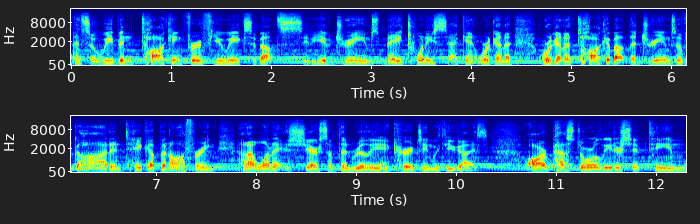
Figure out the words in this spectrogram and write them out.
And so we've been talking for a few weeks about City of Dreams. May 22nd, we're going to we're going to talk about the dreams of God and take up an offering. And I want to share something really encouraging with you guys. Our pastoral leadership team,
